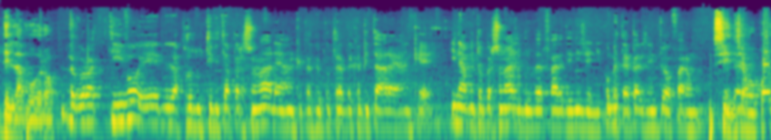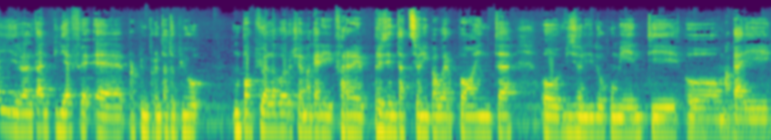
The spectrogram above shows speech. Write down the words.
del lavoro. Lavoro attivo e della produttività personale anche perché potrebbe capitare anche in ambito personale di dover fare dei disegni come te per esempio a fare un Sì, diciamo poi in realtà il PDF è proprio improntato più un po' più al lavoro, cioè magari fare presentazioni PowerPoint o visioni di documenti o magari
